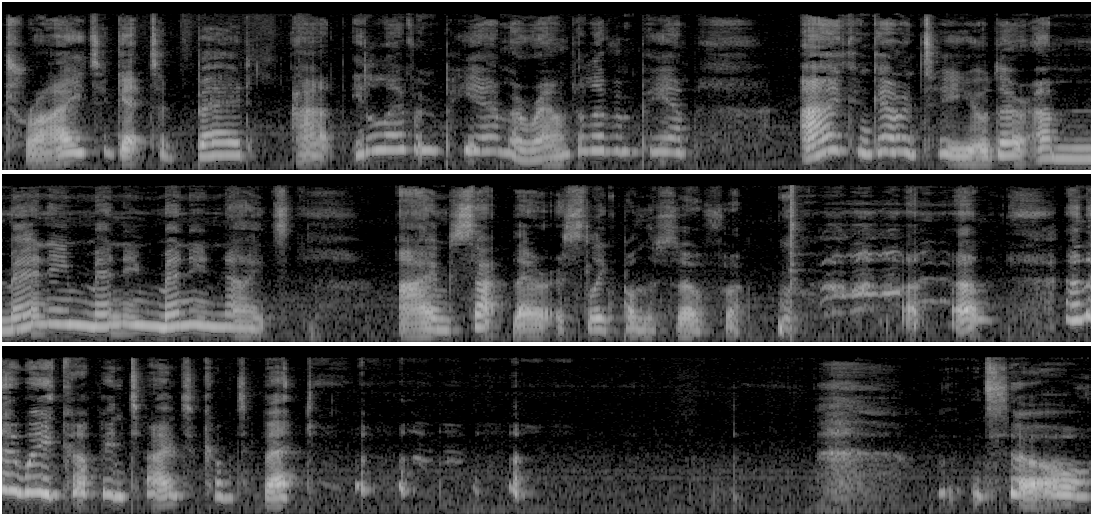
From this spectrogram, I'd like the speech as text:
try to get to bed at 11 pm, around 11 pm, I can guarantee you there are many, many, many nights I'm sat there asleep on the sofa. and I wake up in time to come to bed. So,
